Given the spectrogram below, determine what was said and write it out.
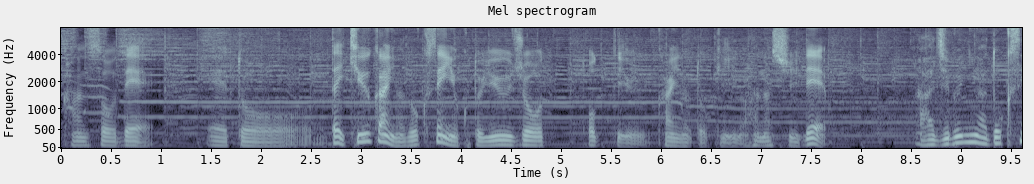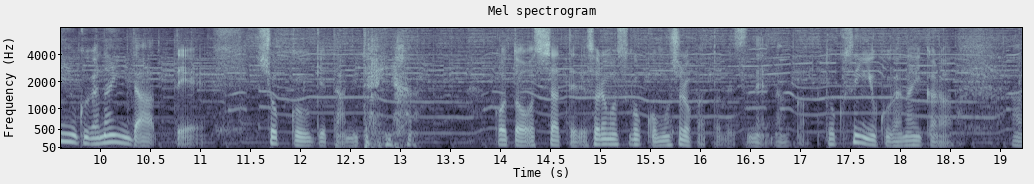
感想で、えっ、と第9回の独占欲と友情とっていう回の時の話で、あ自分には独占欲がないんだってショックを受けたみたいなことをおっしゃってて、それもすごく面白かったですね。なんか独占欲がないからあの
